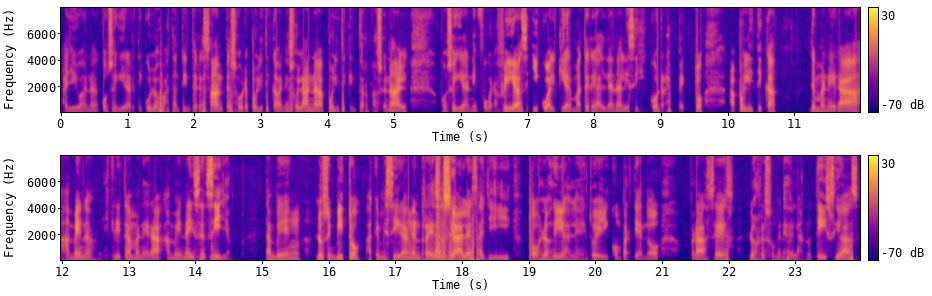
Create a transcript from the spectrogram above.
Allí van a conseguir artículos bastante interesantes sobre política venezolana, política internacional, conseguirán infografías y cualquier material de análisis con respecto a política de manera amena, escrita de manera amena y sencilla. También los invito a que me sigan en redes sociales. Allí todos los días les estoy compartiendo frases, los resúmenes de las noticias,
